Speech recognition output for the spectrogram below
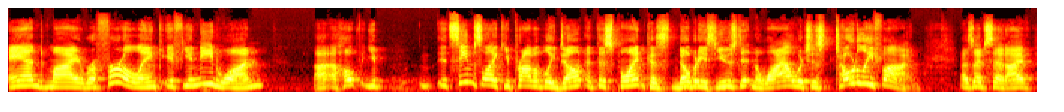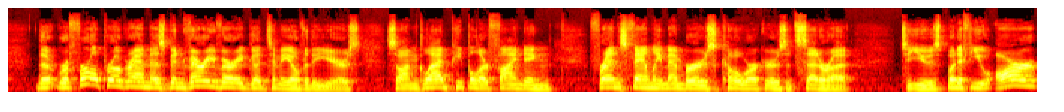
And my referral link, if you need one, uh, I hope you. It seems like you probably don't at this point because nobody's used it in a while, which is totally fine. As I've said, I've the referral program has been very, very good to me over the years. So I'm glad people are finding friends, family members, coworkers, etc. to use. But if you are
